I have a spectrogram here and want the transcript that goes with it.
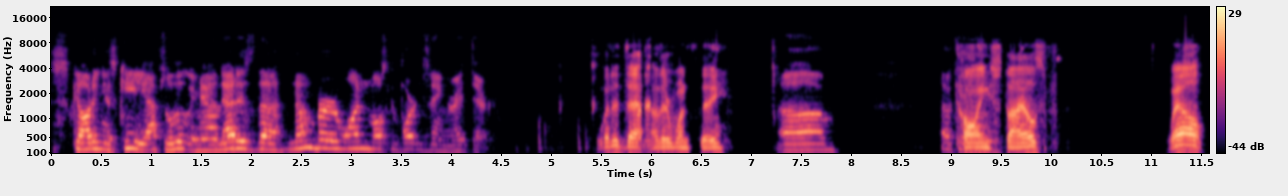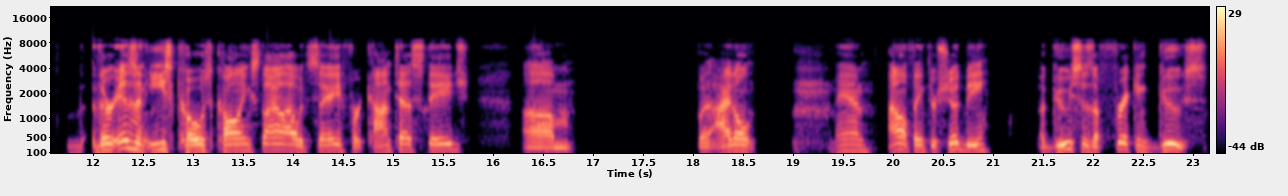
scouting is key. Absolutely, man. That is the number one most important thing right there. What did that other one say? Um, okay. Calling styles. Well, there is an East Coast calling style, I would say, for contest stage. Um, but I don't, man, I don't think there should be. A goose is a freaking goose.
